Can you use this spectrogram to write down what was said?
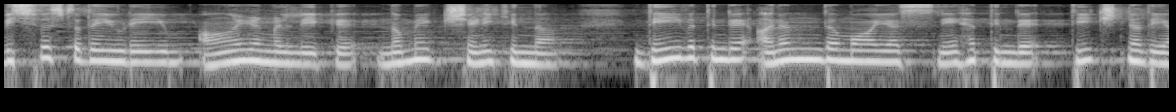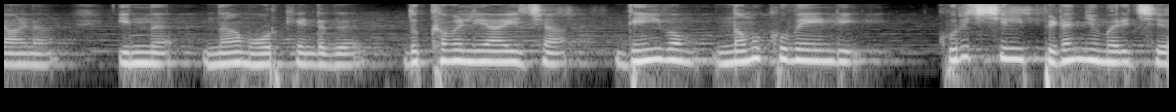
വിശ്വസ്തതയുടെയും ആഴങ്ങളിലേക്ക് നമ്മെ ക്ഷണിക്കുന്ന ദൈവത്തിന്റെ അനന്തമായ സ്നേഹത്തിന്റെ തീക്ഷ്ണതയാണ് ഇന്ന് നാം ഓർക്കേണ്ടത്. ദുഃഖവെള്ളിയാഴ്ച ദൈവം നമുക്കുവേണ്ടി കുരിശിൽ പിടഞ്ഞു മരിച്ച്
